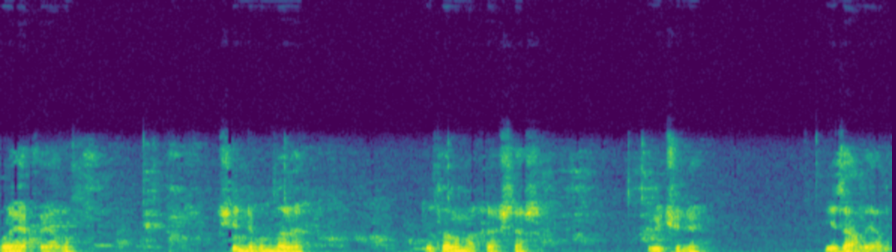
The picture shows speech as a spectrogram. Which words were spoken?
Buraya koyalım. Şimdi bunları tutalım arkadaşlar. Üçünü hizalayalım.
